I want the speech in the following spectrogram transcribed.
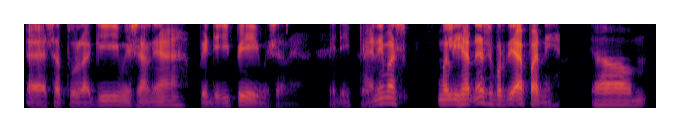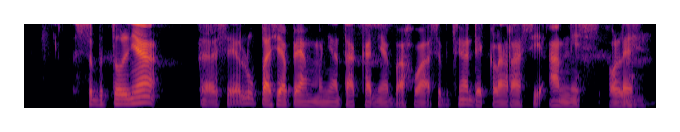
eh, satu lagi misalnya PDIP misalnya. PDIP. Nah, ini Mas melihatnya seperti apa nih? Em, sebetulnya eh, saya lupa siapa yang menyatakannya bahwa sebetulnya deklarasi Anies oleh Hmm.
